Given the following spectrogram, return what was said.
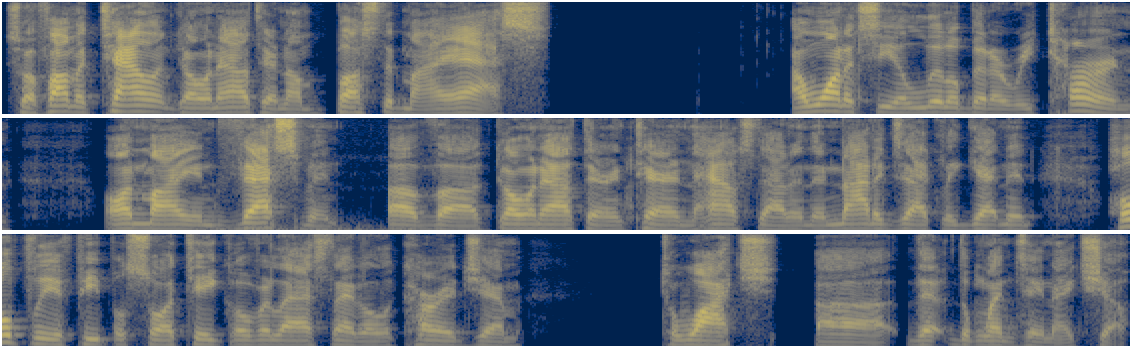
So if I'm a talent going out there and I'm busting my ass, I want to see a little bit of return on my investment of uh, going out there and tearing the house down, and they're not exactly getting it. Hopefully, if people saw Takeover last night, it'll encourage them to watch uh, the, the Wednesday night show.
